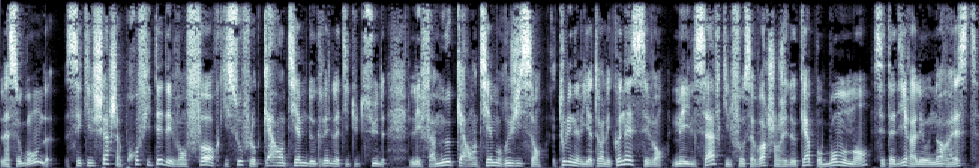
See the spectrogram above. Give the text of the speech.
La seconde, c'est qu'il cherche à profiter des vents forts qui soufflent au 40e degré de latitude sud, les fameux 40e rugissants. Tous les navigateurs les connaissent ces vents, mais ils savent qu'il faut savoir changer de cap au bon moment, c'est-à-dire aller au nord-est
